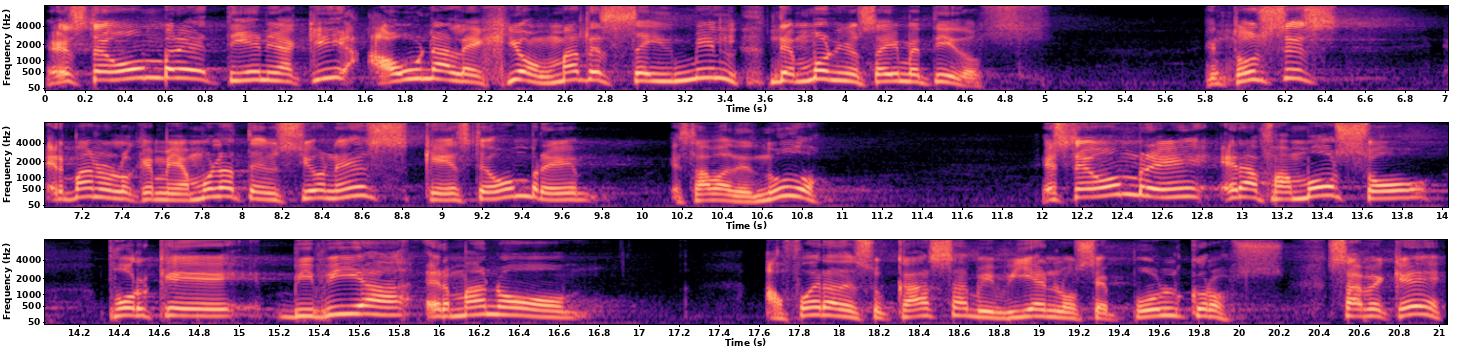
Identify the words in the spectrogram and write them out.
Este hombre tiene aquí a una legión, más de seis mil demonios ahí metidos. Entonces, Hermano, lo que me llamó la atención es que este hombre estaba desnudo. Este hombre era famoso porque vivía, hermano, afuera de su casa, vivía en los sepulcros. ¿Sabe qué?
